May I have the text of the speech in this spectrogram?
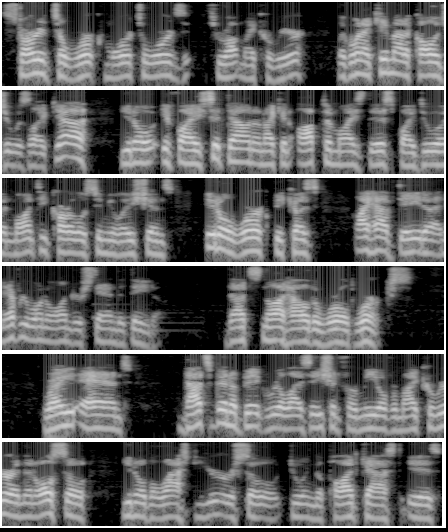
started to work more towards throughout my career. Like, when I came out of college, it was like, yeah, you know, if I sit down and I can optimize this by doing Monte Carlo simulations, it'll work because I have data and everyone will understand the data. That's not how the world works. Right? And that's been a big realization for me over my career. And then also, you know, the last year or so doing the podcast is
